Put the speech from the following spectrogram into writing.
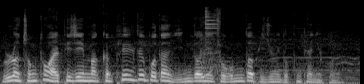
물론 정통 RPG인 만큼 필드보단 인던이 조금 더 비중이 높은 편이고요.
